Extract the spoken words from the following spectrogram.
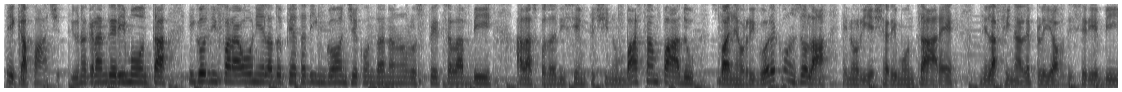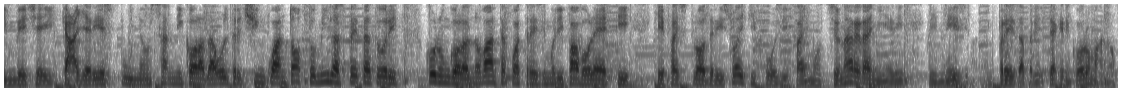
e capace di una grande rimonta. I gol di Faraoni e la doppiata di Ingonge condannano lo Spezia alla B. Alla squadra di Semplici non basta Ampadu, sbaglia un rigore con Zola e non riesce a rimontare. Nella finale playoff di Serie B invece il Cagliari espugna un San Nicola da oltre 58.000 spettatori con un gol al 94esimo di Pavoletti che fa esplodere i suoi tifosi fa emozionare Ranieri, l'ennesima impresa per il tecnico romano,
